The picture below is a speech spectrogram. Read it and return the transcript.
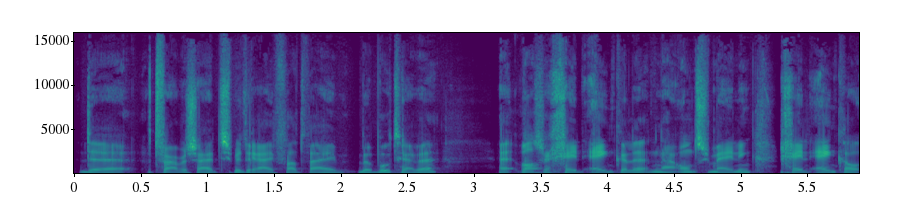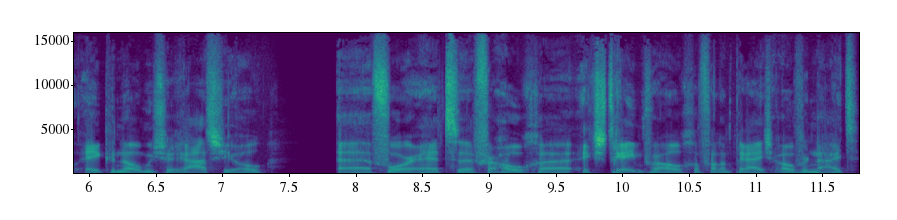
de, het farmaceutische bedrijf wat wij beboet hebben, uh, was er geen enkele, naar onze mening, geen enkel economische ratio voor het verhogen, extreem verhogen van een prijs overnight.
